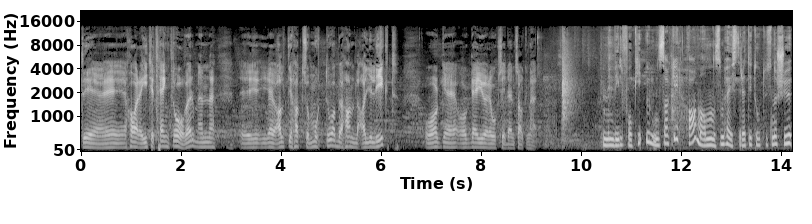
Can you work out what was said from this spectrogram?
Det har jeg ikke tenkt over, men jeg har alltid hatt som motto å behandle alle likt. Og, og det gjør jeg også i denne saken her. Men vil folk i Ullensaker ha mannen som Høyesterett i 2007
